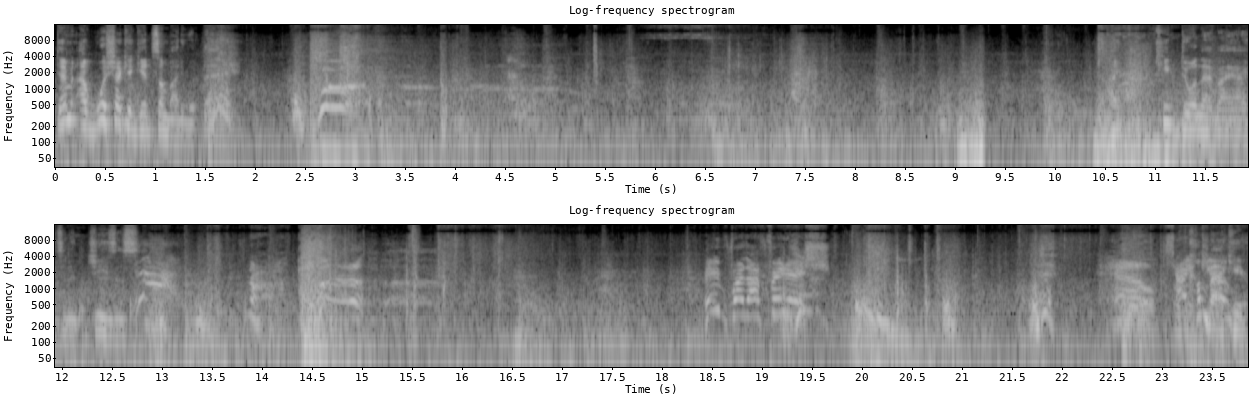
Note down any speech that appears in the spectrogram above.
Damn it, I wish I could get somebody with that. Keep doing that by accident. Jesus. In for the finish. Hell, take come back here.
